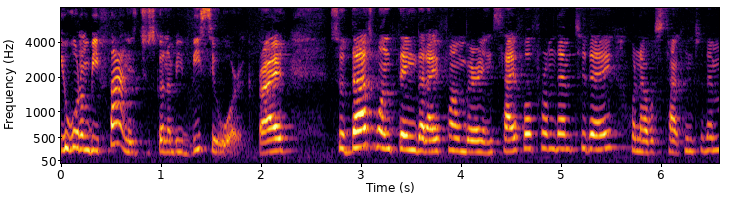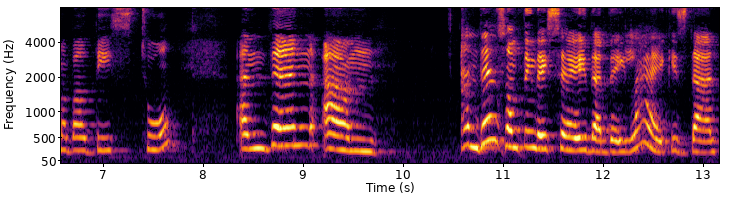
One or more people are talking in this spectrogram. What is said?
it wouldn't be fun. It's just going to be busy work, right? So that's one thing that I found very insightful from them today when I was talking to them about this tool. And then, um, and then something they say that they like is that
